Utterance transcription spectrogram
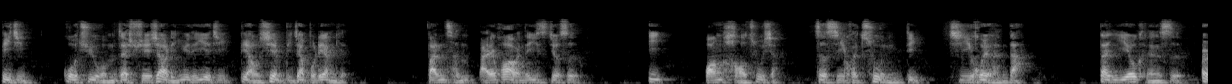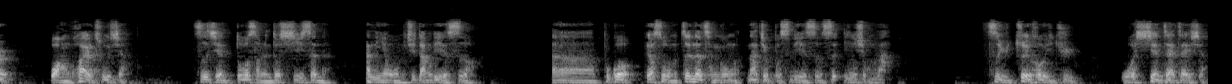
毕竟过去我们在学校领域的业绩表现比较不亮眼。翻成白话文的意思就是：一往好处想，这是一块处女地，机会很大；但也有可能是二往坏处想，之前多少人都牺牲了，那你要我们去当烈士哦。呃，不过要是我们真的成功了，那就不是烈士，是英雄吧。至于最后一句，我现在在想，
